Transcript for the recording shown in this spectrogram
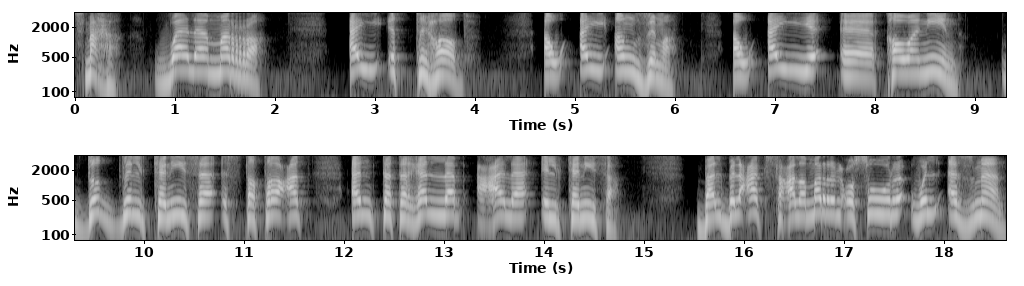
اسمعها. ولا مرة أي اضطهاد أو أي أنظمة أو أي آه، قوانين ضد الكنيسة استطاعت أن تتغلب على الكنيسة. بل بالعكس على مر العصور والأزمان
